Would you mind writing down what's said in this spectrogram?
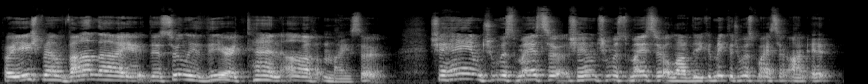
For yesh ben there's certainly there 10 of meiser. Shehem Trumas Meiser, Shehem Trumas Meiser Allah, you can make the Trumas Meiser on it.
